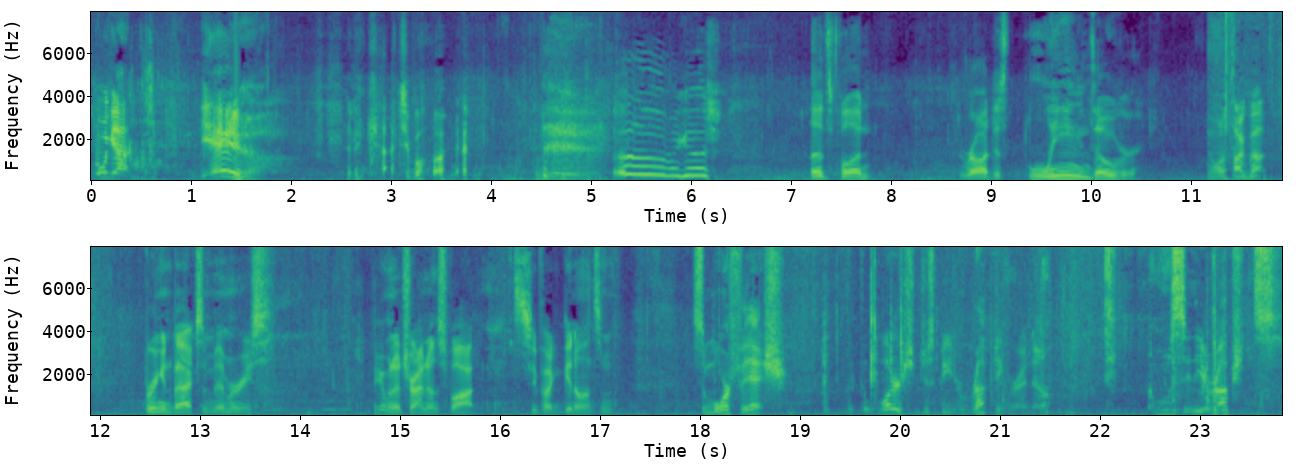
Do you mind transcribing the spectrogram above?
What we got? Yeah. Gotcha, boy. oh my gosh. That's fun. The rod just leans over. I want to talk about bringing back some memories. I think I'm gonna try another spot. See if I can get on some some more fish. Like the water should just be erupting right now. I want to see the eruptions.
